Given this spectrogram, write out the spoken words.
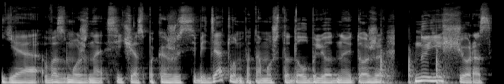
Я, возможно, сейчас покажу себе дятлом, потому что долблю одно и то же, но еще раз,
